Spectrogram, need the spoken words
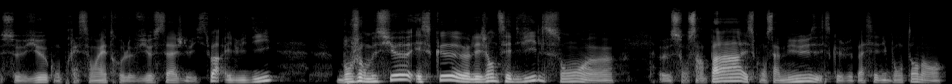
ce vieux qu'on pressent être le vieux sage de l'histoire et lui dit Bonjour monsieur, est-ce que les gens de cette ville sont, sont sympas? Est-ce qu'on s'amuse? Est-ce que je vais passer du bon temps dans,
